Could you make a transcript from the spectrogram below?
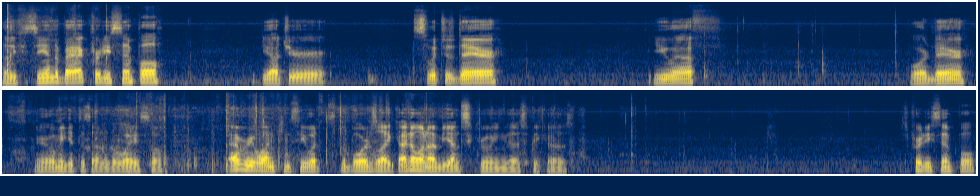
as you can see in the back, pretty simple. You got your switches there. UF board there. Here, let me get this out of the way so everyone can see what the board's like. I don't want to be unscrewing this because pretty simple.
